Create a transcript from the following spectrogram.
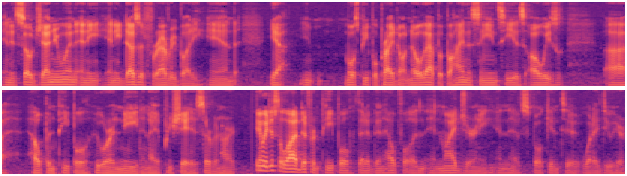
and it's so genuine, and he and he does it for everybody. And yeah, you, most people probably don't know that, but behind the scenes, he is always uh, helping people who are in need, and I appreciate his servant heart. Anyway, just a lot of different people that have been helpful in, in my journey and have spoken to what I do here.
